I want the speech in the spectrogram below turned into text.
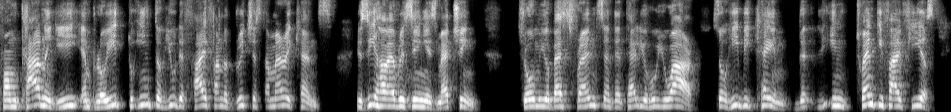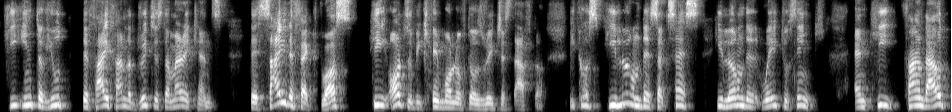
from Carnegie employed to interview the 500 richest Americans. You see how everything is matching. Show me your best friends and then tell you who you are. So he became, the, in 25 years, he interviewed the 500 richest Americans. The side effect was he also became one of those richest after because he learned the success. He learned the way to think and he found out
